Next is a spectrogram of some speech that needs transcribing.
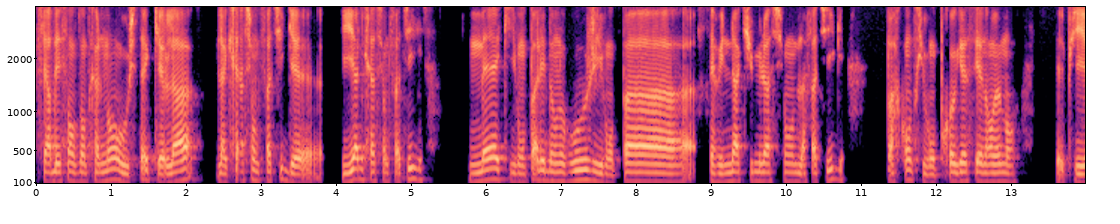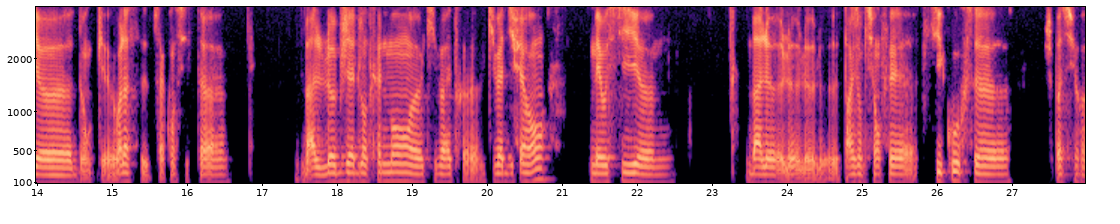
faire des séances d'entraînement où je sais que là, la création de fatigue, euh, il y a une création de fatigue, mais qui vont pas aller dans le rouge, ils vont pas faire une accumulation de la fatigue. Par contre, ils vont progresser énormément. Et puis, euh, donc euh, voilà, ça consiste à bah, l'objet de l'entraînement qui va être qui va être différent, mais aussi bah, le, le, le, par exemple si on fait six courses, je sais pas sur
